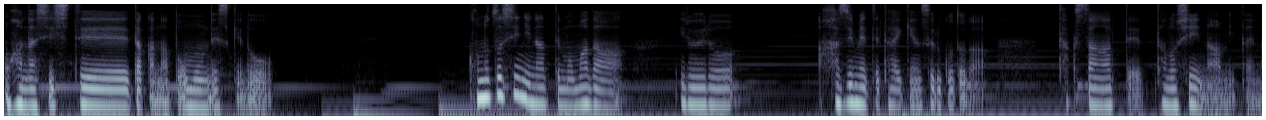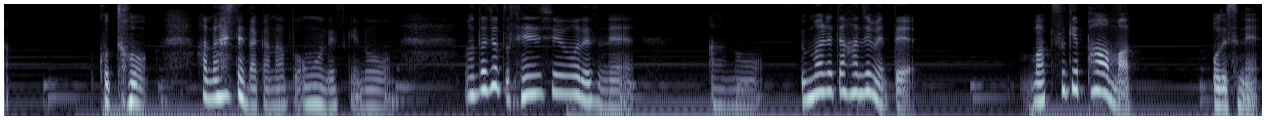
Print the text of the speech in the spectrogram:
お話ししてたかなと思うんですけどこの年になってもまだいろいろ初めて体験することがたくさんあって楽しいなみたいなことを話してたかなと思うんですけどまたちょっと先週もですねあの生まれて初めてまつげパーマをですね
